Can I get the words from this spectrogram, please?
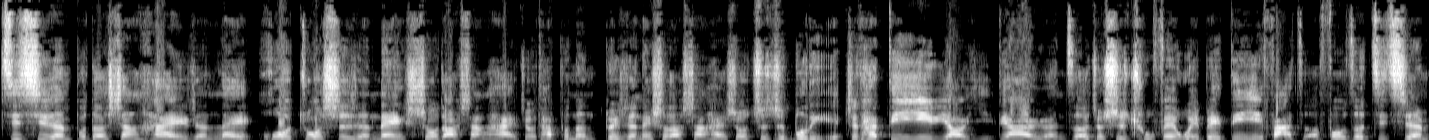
机器人不得伤害人类或做事人类受到伤害，就它不能对人类受到伤害的时候置之不理，这是它第一要义。第二原则就是，除非违背第一法则，否则机器人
